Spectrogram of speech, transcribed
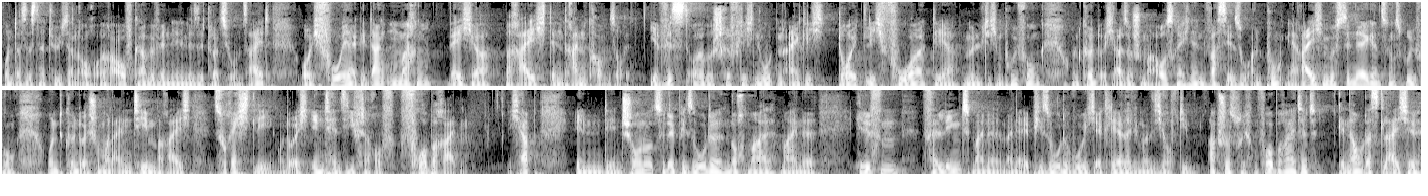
Und das ist natürlich dann auch eure Aufgabe, wenn ihr in der Situation seid, euch vorher Gedanken machen, welcher Bereich denn drankommen soll. Ihr wisst eure schriftlichen Noten eigentlich deutlich vor der mündlichen Prüfung und könnt euch also schon mal ausrechnen, was ihr so an Punkten erreichen müsst in der Ergänzungsprüfung und könnt euch schon mal einen Themenbereich zurechtlegen und euch intensiv darauf vorbereiten. Ich habe in den Shownotes zu der Episode nochmal meine Hilfen verlinkt, meine, meine Episode, wo ich erkläre, wie man sich auf die Abschlussprüfung vorbereitet. Genau das gleiche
